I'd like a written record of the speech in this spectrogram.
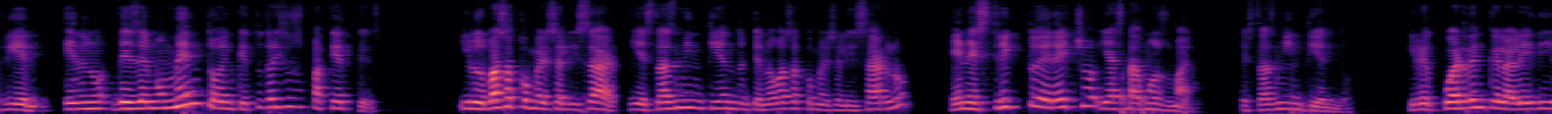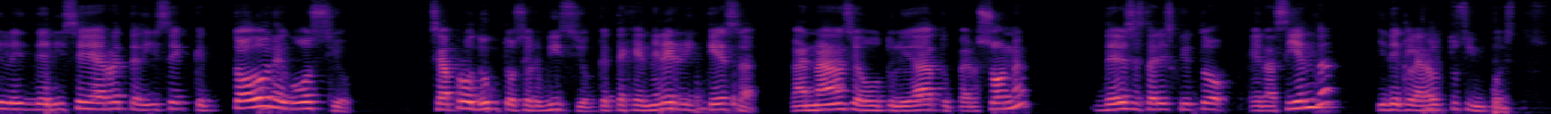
bien. desde el momento en que tú traes esos paquetes y los vas a comercializar y estás mintiendo en que no vas a comercializarlo, en estricto derecho ya estamos mal. Estás mintiendo. Y recuerden que la ley del ICR te dice que todo negocio sea producto servicio que te genere riqueza, ganancia o utilidad a tu persona, debes estar inscrito en Hacienda y declarar tus impuestos.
